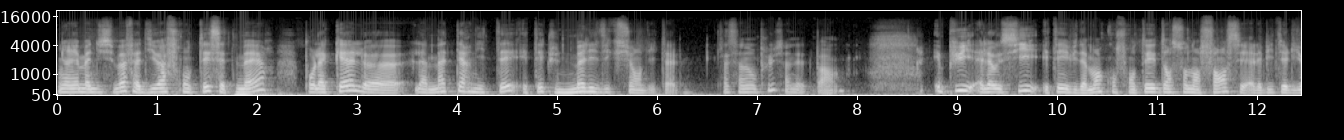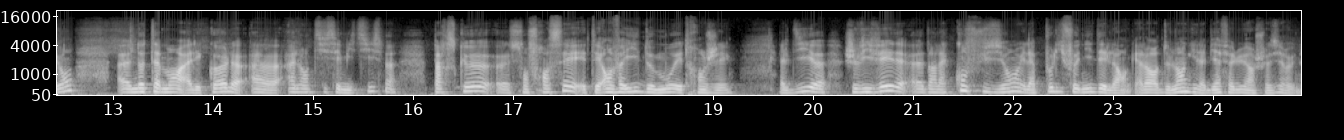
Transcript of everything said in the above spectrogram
Myriam Anisimov a dû affronter cette mère pour laquelle euh, la maternité était une malédiction, dit-elle. Ça, ça non plus, ça n'aide pas. Hein. Et puis, elle a aussi été évidemment confrontée dans son enfance, et elle habitait Lyon, euh, notamment à l'école, à, l'antisémitisme, parce que euh, son français était envahi de mots étrangers. Elle dit euh, Je vivais dans la confusion et la polyphonie des langues. Alors, de langue, il a bien fallu en choisir une.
